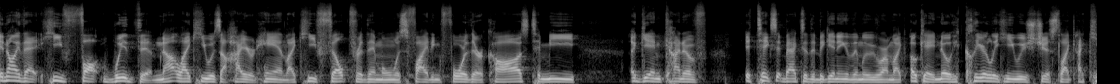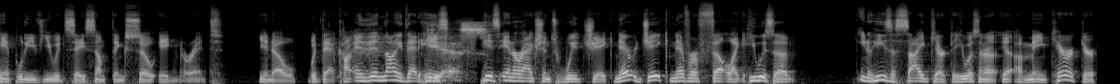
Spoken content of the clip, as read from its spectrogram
and only that, he fought with them, not like he was a hired hand, like, he felt for them and was fighting for their cause. To me, again, kind of it takes it back to the beginning of the movie where I'm like, okay, no, he, clearly he was just like, I can't believe you would say something so ignorant, you know, with that. Con- and then not only that, his yes. his interactions with Jake, never Jake never felt like he was a, you know, he's a side character. He wasn't a, a main character,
